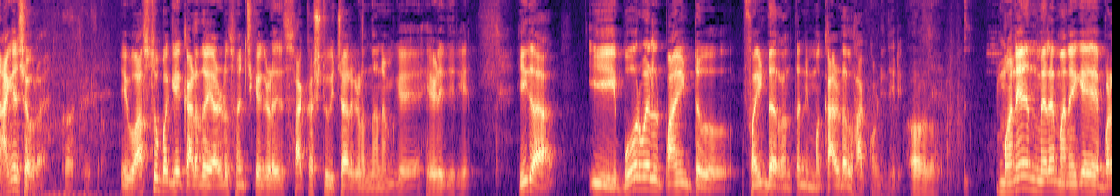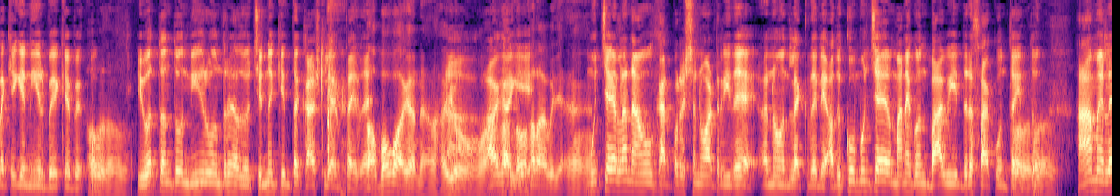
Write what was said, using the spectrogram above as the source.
ನಾಗೇಶ್ ಅವರ, ಈ ವಾಸ್ತು ಬಗ್ಗೆ ಕಳೆದ ಎರಡು ಸಂಚಿಕೆಗಳಲ್ಲಿ ಸಾಕಷ್ಟು ವಿಚಾರಗಳನ್ನು ನಮಗೆ ಹೇಳಿದ್ದೀರಿ. ಈಗ ಈ ಬೋರ್ವೆಲ್ ಪಾಯಿಂಟ್ ಫೈಂಡರ್ ಅಂತ ನಿಮ್ಮ ಕಾರ್ಡಲ್ಲಿ ಹಾಕ್ಕೊಂಡಿದ್ದೀರಿ ಹೌದು. ಮನೆ ಅಂದಮೇಲೆ ಮನೆಗೆ ಬಳಕೆಗೆ ನೀರು ಬೇಕೇ ಬೇಕು. ಇವತ್ತಂತೂ ನೀರು ಅಂದ್ರೆ ಅದು ಚಿನ್ನಕ್ಕಿಂತ ಕಾಸ್ಟ್ಲಿ ಆಗ್ತಾ ಇದೆ. ಅಯ್ಯೋ ಹಾಗಾಗಿ ಹಾಂ. ಮುಂಚೆ ಎಲ್ಲ ನಾವು ಕಾರ್ಪೊರೇಷನ್ ವಾಟರ್ ಇದೆ ಅನ್ನೋ ಒಂದು ಲೆಕ್ಕದಲ್ಲಿ ಅದಕ್ಕೂ ಮುಂಚೆ ಮನೆಗೊಂದು ಬಾವಿ ಇದ್ರೆ ಸಾಕು ಅಂತ ಇತ್ತು. ಆಮೇಲೆ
